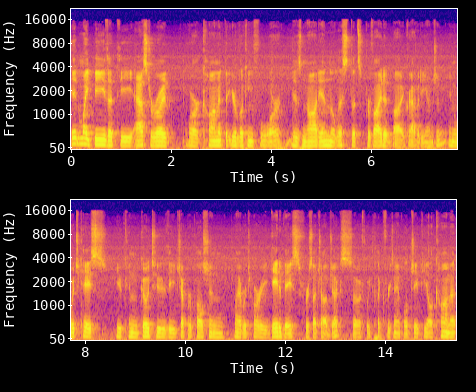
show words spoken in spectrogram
It might be that the asteroid or comet that you're looking for is not in the list that's provided by Gravity Engine, in which case you can go to the Jet Propulsion Laboratory database for such objects. So if we click, for example, JPL Comet,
